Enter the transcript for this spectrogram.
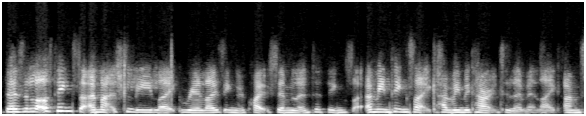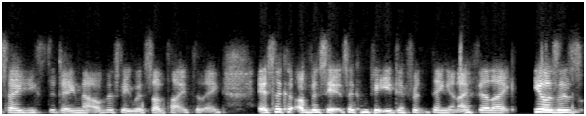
There's a lot of things that I'm actually like realizing are quite similar to things like I mean things like having the character limit like I'm so used to doing that obviously with subtitling it's a obviously it's a completely different thing and I feel like yours is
